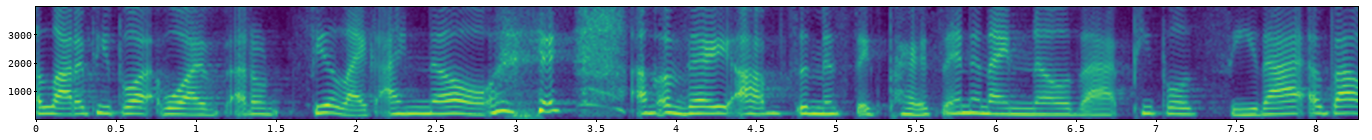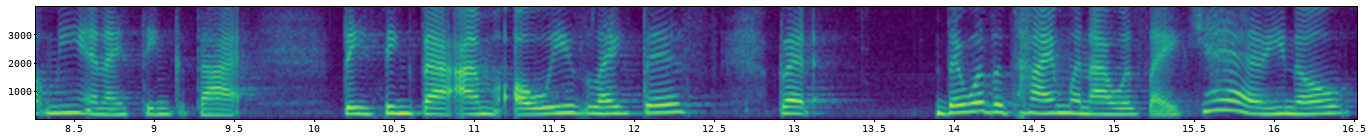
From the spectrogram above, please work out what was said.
a lot of people, well, I, I don't feel like, I know I'm a very optimistic person, and I know that people see that about me, and I think that they think that I'm always like this. But there was a time when I was like, yeah, you know,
